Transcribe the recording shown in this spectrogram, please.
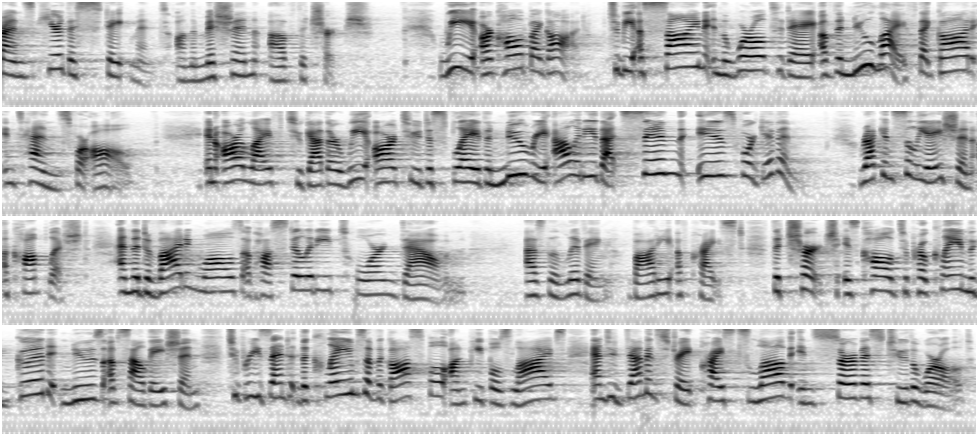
Friends, hear this statement on the mission of the church. We are called by God to be a sign in the world today of the new life that God intends for all. In our life together, we are to display the new reality that sin is forgiven, reconciliation accomplished, and the dividing walls of hostility torn down as the living body of Christ. The church is called to proclaim the good news of salvation, to present the claims of the gospel on people's lives, and to demonstrate Christ's love in service to the world.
